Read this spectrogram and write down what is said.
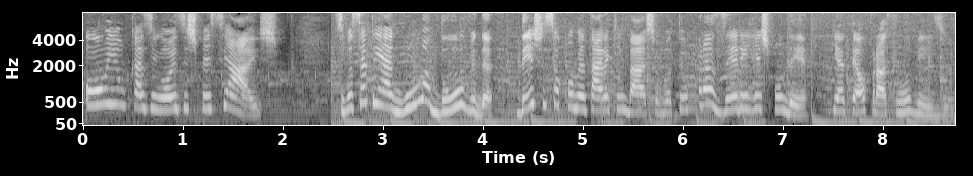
ou em ocasiões especiais. Se você tem alguma dúvida, deixe seu comentário aqui embaixo, eu vou ter o prazer em responder. E até o próximo vídeo.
